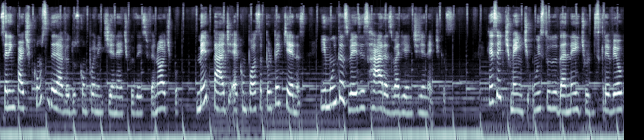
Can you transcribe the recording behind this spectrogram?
serem parte considerável dos componentes genéticos desse fenótipo, metade é composta por pequenas e muitas vezes raras variantes genéticas. Recentemente, um estudo da Nature descreveu,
